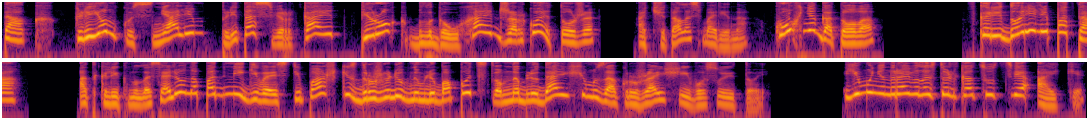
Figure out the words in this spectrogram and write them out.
Так, клеенку сняли, плита сверкает, пирог благоухает, жаркое тоже, — отчиталась Марина. Кухня готова. В коридоре лепота. — откликнулась Алена, подмигивая Степашке с дружелюбным любопытством, наблюдающему за окружающей его суетой. Ему не нравилось только отсутствие Айки,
